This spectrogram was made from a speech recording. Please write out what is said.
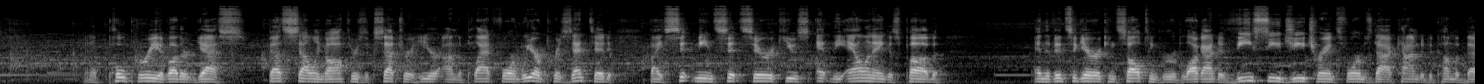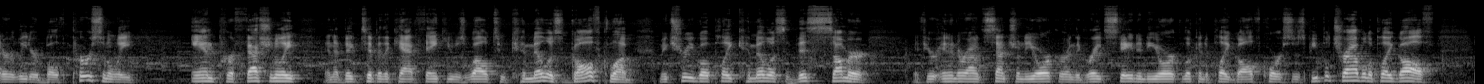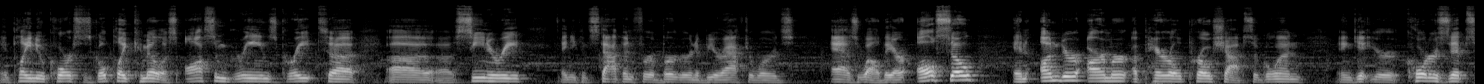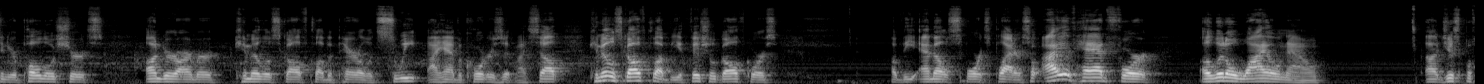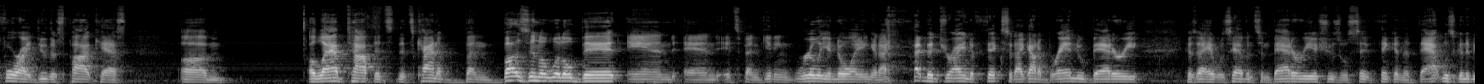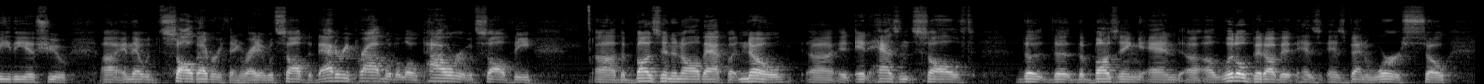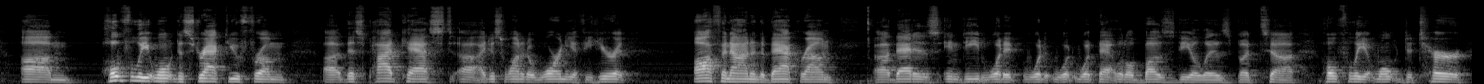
and a potpourri of other guests, best-selling authors, etc. here on the platform. We are presented by Sit Mean Sit Syracuse at the Allen Angus Pub and the Vince Aguirre Consulting Group. Log on to vcgtransforms.com to become a better leader, both personally and professionally. And a big tip of the cap thank you as well to Camillus Golf Club. Make sure you go play Camillus this summer if you're in and around central New York or in the great state of New York looking to play golf courses, people travel to play golf and play new courses. Go play Camillus. Awesome greens, great uh, uh, uh, scenery, and you can stop in for a burger and a beer afterwards as well. They are also an Under Armour apparel pro shop. So go in and get your quarter zips and your polo shirts. Under Armour, Camillus Golf Club apparel. It's sweet. I have a quarter zip myself. Camillus Golf Club, the official golf course of the ML Sports Platter. So I have had for a little while now, uh, just before I do this podcast, um, a laptop that's that's kind of been buzzing a little bit, and and it's been getting really annoying, and I, I've been trying to fix it. I got a brand new battery because I was having some battery issues. Was thinking that that was going to be the issue, uh, and that would solve everything, right? It would solve the battery problem with a low power. It would solve the uh, the buzzing and all that, but no, uh, it, it, hasn't solved the the, the buzzing, and uh, a little bit of it has has been worse. So um, hopefully, it won't distract you from uh, this podcast. Uh, I just wanted to warn you if you hear it off and on in the background. That is indeed what it what, what what that little buzz deal is, but hopefully it won't deter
